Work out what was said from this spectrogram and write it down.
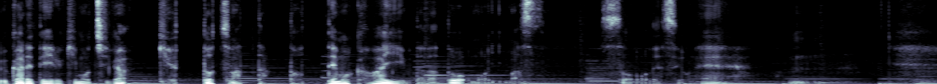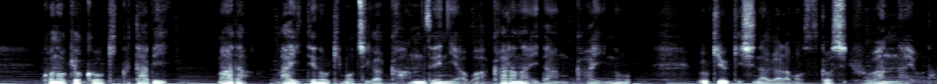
浮かれている気持ちがぎゅっと詰まったとっても可愛い歌だと思います。そうですよね。うん。この曲を聴くたびまだ相手の気持ちが完全にはわからない段階のウキウキしながらも少し不安なような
